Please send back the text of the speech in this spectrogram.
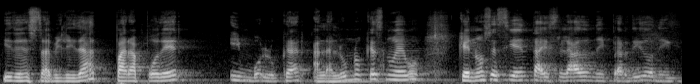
y de nuestra habilidad para poder involucrar al alumno que es nuevo, que no se sienta aislado ni perdido ni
